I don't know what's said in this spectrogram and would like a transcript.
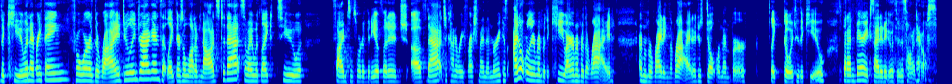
the queue and everything for the ride Dueling Dragons that like there's a lot of nods to that. So I would like to find some sort of video footage of that to kind of refresh my memory because I don't really remember the queue. I remember the ride. I remember riding the ride. I just don't remember like going through the queue. But I'm very excited to go through this haunted house.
